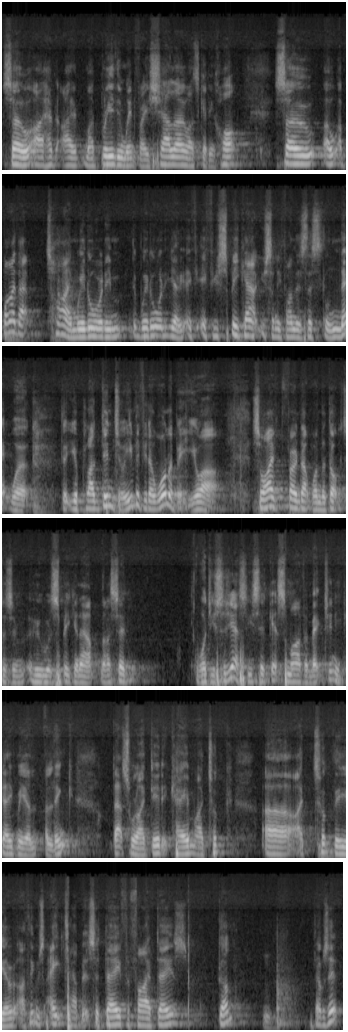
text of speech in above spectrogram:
so I had I, my breathing went very shallow. I was getting hot. So uh, by that time, we'd already we'd already. You know, if, if you speak out, you suddenly find there's this little network that you're plugged into. Even if you don't want to be, you are. So I phoned up one of the doctors who, who was speaking out, and I said, what do you suggest? He said, get some ivermectin. He gave me a, a link. That's what I did. It came. I took, uh, I took the, uh, I think it was eight tablets a day for five days. Gone. That was it.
